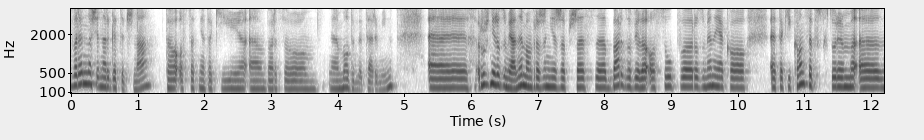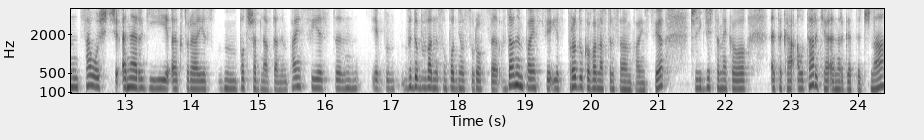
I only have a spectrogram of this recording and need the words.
Suwerenność energetyczna to ostatnio taki e, bardzo e, modny termin. E, różnie rozumiany. Mam wrażenie, że przez bardzo wiele osób rozumiany jako taki koncept, w którym całość energii, która jest potrzebna w danym państwie, jest jakby wydobywane są pod nią surowce w danym państwie i jest produkowana w tym samym państwie, czyli gdzieś tam jako taka autarkia energetyczna.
